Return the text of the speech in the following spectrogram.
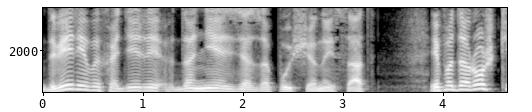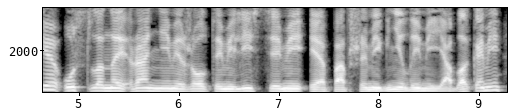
Двери выходили в до нельзя запущенный сад, и по дорожке, устланной ранними желтыми листьями и опавшими гнилыми яблоками,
